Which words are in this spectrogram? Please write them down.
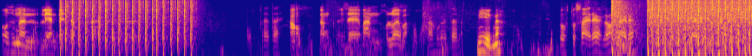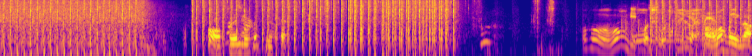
โอ้ทุกนั้นเรียนเป็ดสัตว์ตายตายเอาหลังใส่บ้านคนรวยปะเอาคุณรวยตายแล้วมีอีกนะตัวตัวใส่ได้อระวังใส่ได้อใส่ โอ้ปืนดูก็จีบแต่โอ้โหวงดีดโคตรสุดเหี้ยโอ้แม่งว่องไปอีกแล้ว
